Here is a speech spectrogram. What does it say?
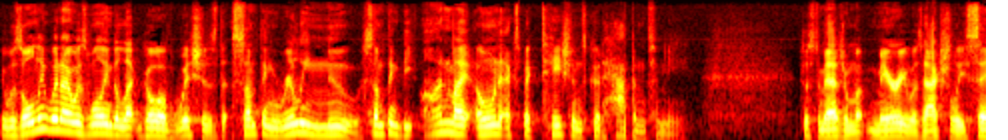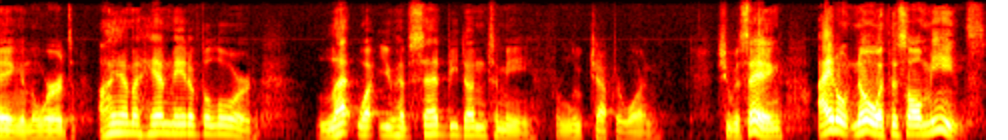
It was only when I was willing to let go of wishes that something really new, something beyond my own expectations could happen to me. Just imagine what Mary was actually saying in the words, I am a handmaid of the Lord. Let what you have said be done to me, from Luke chapter 1. She was saying, I don't know what this all means,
